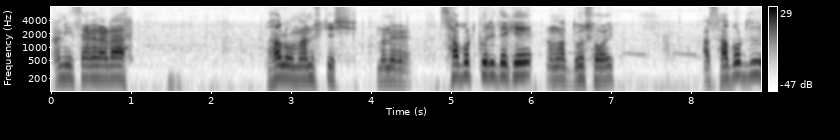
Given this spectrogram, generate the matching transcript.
আমি চ্যাংরাটা ভালো মানুষকে মানে সাপোর্ট করি দেখে আমার দোষ হয়। আর সাপোর্ট যদি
